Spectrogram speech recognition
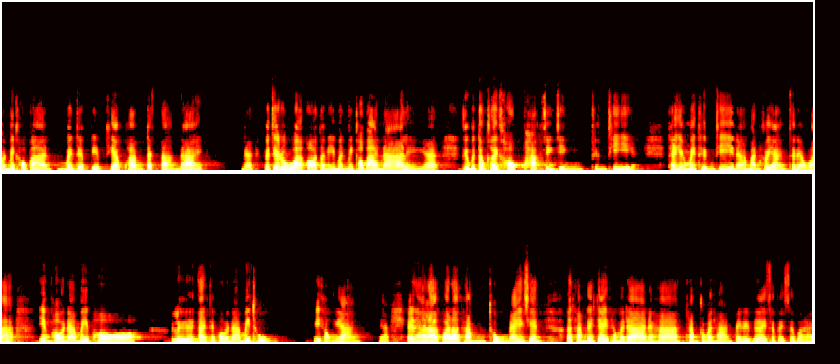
มันไม่เข้าบ้าน มันจะเปรียบเทียบความแตกต่างได้นะก็จะรู้ว่าอ๋อตอนนี้มันไม่เข้าบ้านนะอะไรอย่างเงี้ย คือมันต้องเคยเข้าพักจริง ๆถึงที่ ถ้ายังไม่ถึงที่นะ มันก็ยังแสดงว่ายังภาวนาไม่พอ หรืออาจจะภาวนาไม่ถูก มีสองอย่างนะแต่ถ้าหากว่าเราทำถูกนะอย่างเช่น เราทำด้ใจธรรมดานะคะทำกรรมฐานไปเรื่อยๆสบาย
